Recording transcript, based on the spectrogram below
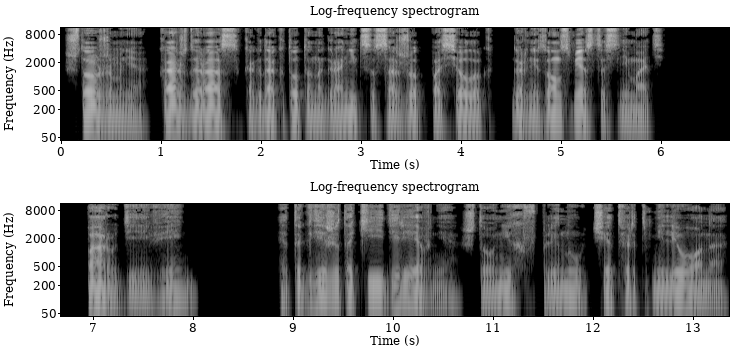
Что же мне, каждый раз, когда кто-то на границе сожжет поселок, гарнизон с места снимать? Пару деревень? Это где же такие деревни, что у них в плену четверть миллиона?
